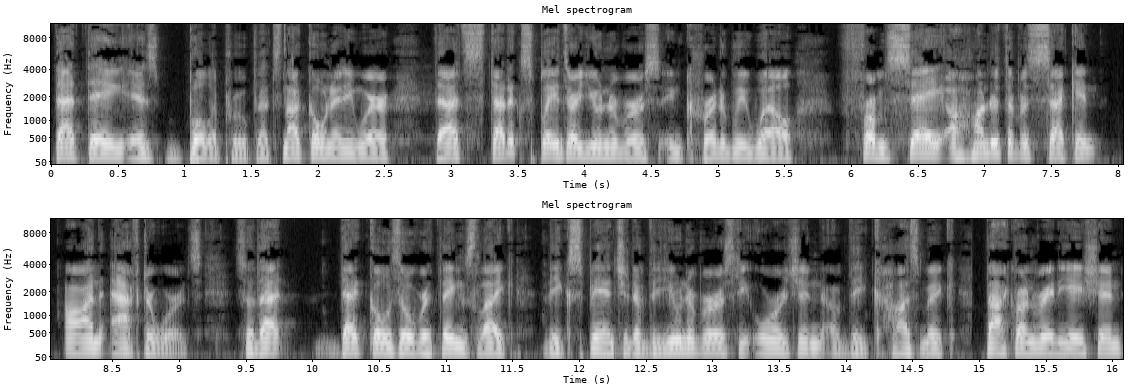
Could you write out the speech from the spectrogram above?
that thing is bulletproof. That's not going anywhere. That's that explains our universe incredibly well from say a hundredth of a second on afterwards. So that that goes over things like the expansion of the universe, the origin of the cosmic background radiation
